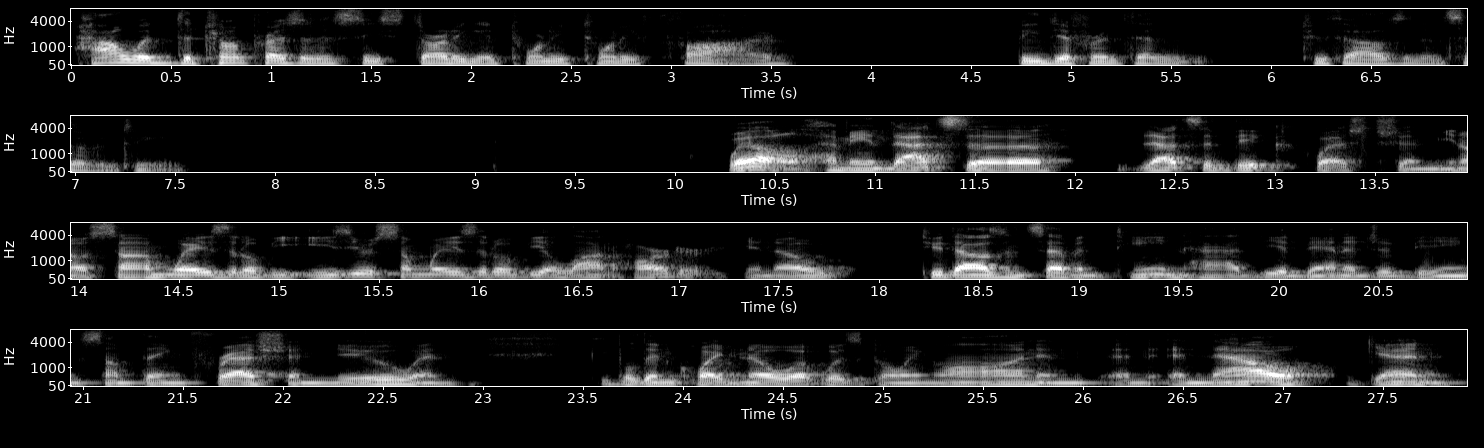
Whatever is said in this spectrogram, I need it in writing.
How would the Trump presidency starting in 2025 be different than 2017? Well, I mean, that's a that's a big question. You know, some ways it'll be easier, some ways it'll be a lot harder. You know, 2017 had the advantage of being something fresh and new and people didn't quite know what was going on. And and and now again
